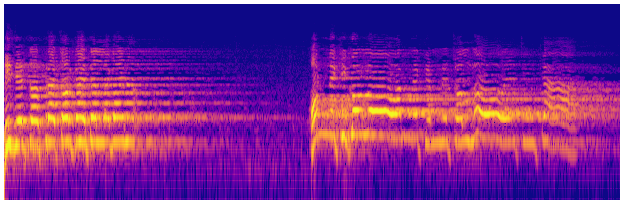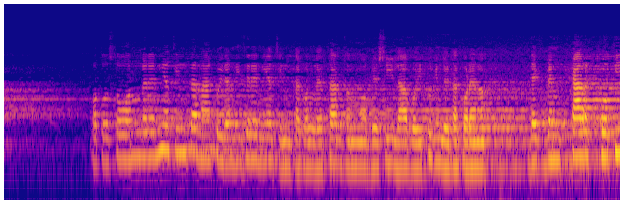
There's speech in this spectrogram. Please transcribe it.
নিজের চরকা চরকায় তেল লাগায় না। অন্য কি করল, অন্য কেমনে চলল এই চিন্তা? অথচ অন্যের নিয়ে চিন্তা না কইরা নিজের নিয়ে চিন্তা করলে তার জন্য বেশি লাভ হইতো, কিন্তু এটা করে না। দেখবেন কার ক্ষতি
